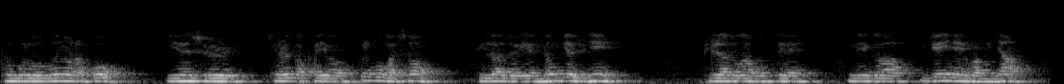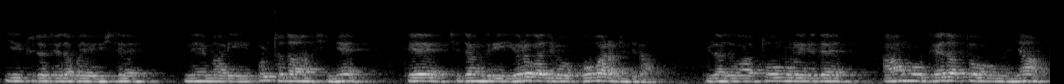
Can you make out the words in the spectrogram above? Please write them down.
더불어 의논하고 예수를 결박하여 끌고 가서 빌라도에게 넘겨주니 빌라도가 묻되 내가 유대인의 왕이냐? 예수께서 대답하여 이르시되 내 말이 옳도다 하시매 대제장들이 여러 가지로 고발하는지라. 빌라도가 또 물어 이르되 아무 대답도 없느냐?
